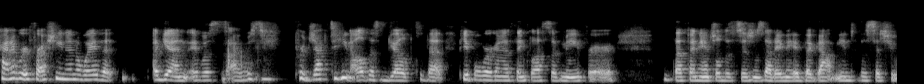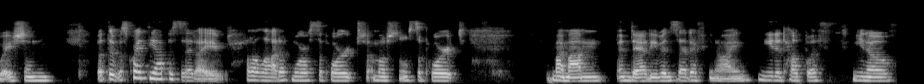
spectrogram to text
kind of refreshing in a way that again it was i was projecting all this guilt that people were going to think less of me for the financial decisions that i made that got me into the situation. But it was quite the opposite. I had a lot of moral support emotional support. My mom and dad even said if you know i needed help with you know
